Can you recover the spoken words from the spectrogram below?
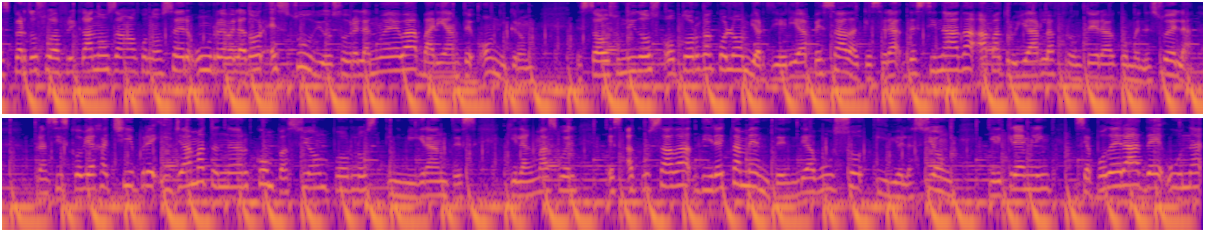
Expertos sudafricanos dan a conocer un revelador estudio sobre la nueva variante Omicron. Estados Unidos otorga a Colombia artillería pesada que será destinada a patrullar la frontera con Venezuela. Francisco viaja a Chipre y llama a tener compasión por los inmigrantes. Gillian Maxwell es acusada directamente de abuso y violación y el Kremlin se apodera de una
